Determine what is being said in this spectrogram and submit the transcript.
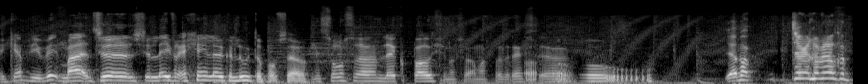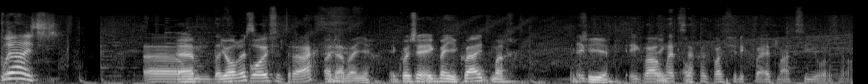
Ik heb die wit, maar ze, ze leveren echt geen leuke loot op of zo. En soms wel een leuke potion of zo, maar voor de rest... Oh, eh, oh, oh. Ja, maar tegen welke prijs? ehm, Ehm, dat Joris? je poisoned raakt. Oh, daar ben je. Ik, was, ik ben je kwijt, maar ik, Ik- zie je. Ik wou ook net zeggen, ik was jullie kwijt, maar ik zie Joris wel.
